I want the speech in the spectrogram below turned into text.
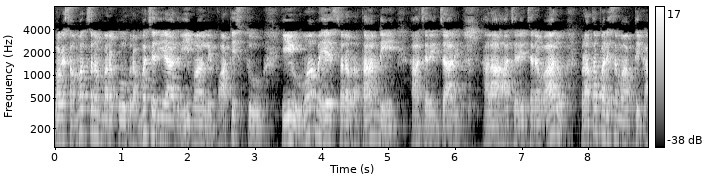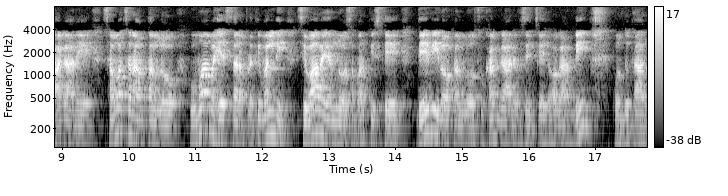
ఒక సంవత్సరం వరకు బ్రహ్మచర్యాది నియమాల్ని పాటిస్తూ ఈ ఉమామహేశ్వర వ్రతాన్ని ఆచరించాలి. అలా ఆచరించిన వారు వ్రత పరిసమాప్తి కాగానే సంవత్సరాంతంలో ఉమామహేశ్వర ప్రతిమల్ని శివాలయంలో సమర్పిస్తే దేవీ లోకంలో సుఖంగా నివసించే యోగాన్ని పొందుతారు.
